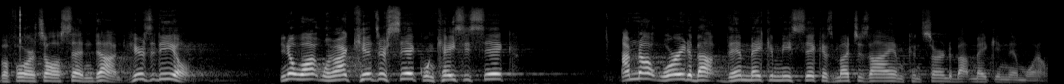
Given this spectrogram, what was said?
before it's all said and done. Here's the deal. You know what? When our kids are sick, when Casey's sick, I'm not worried about them making me sick as much as I am concerned about making them well.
